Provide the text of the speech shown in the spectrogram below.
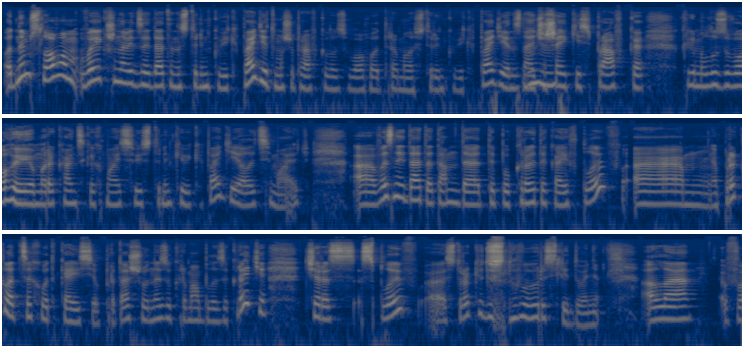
Одним словом, ви, якщо навіть зайдете на сторінку Вікіпедії, тому що правки Лозового отримали сторінку Вікіпедії. Я не знаю, mm-hmm. чи ще якісь правки, крім Лозового і американських, мають свої сторінки Вікіпедії, але ці мають. Ви знайдете там, де типу критика і вплив. Ем, приклад цих от кейсів про те, що вони, зокрема, були закриті через сплив е, строків досудового розслідування. Але в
